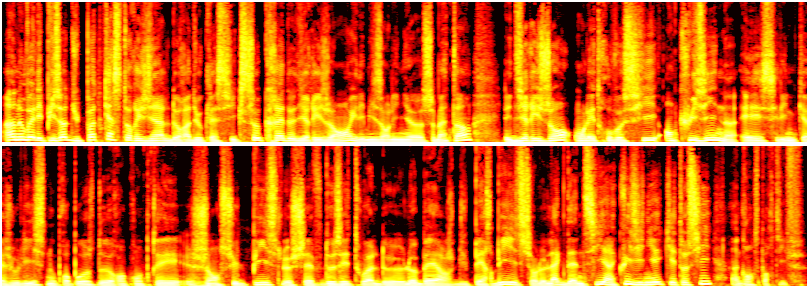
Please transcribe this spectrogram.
Un nouvel épisode du podcast original de Radio Classique, Secret de dirigeants. Il est mis en ligne euh, ce matin. Les dirigeants, on les trouve aussi en cuisine. Et Céline Cajoulis nous propose de rencontrer Jean Sulpice, le chef deux étoiles de l'auberge du Père sur le lac d'Annecy, un cuisinier qui est aussi un grand sportif.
